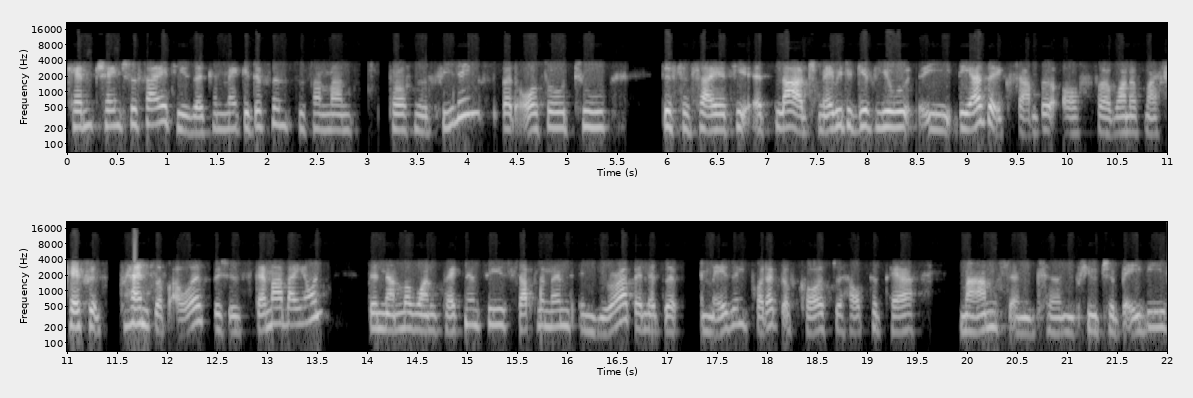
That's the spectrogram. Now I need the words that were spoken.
can change society, that can make a difference to someone's personal feelings, but also to the society at large. Maybe to give you the, the other example of uh, one of my favorite brands of ours, which is Femibion the number one pregnancy supplement in Europe, and it's an amazing product, of course, to help prepare moms and um, future babies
